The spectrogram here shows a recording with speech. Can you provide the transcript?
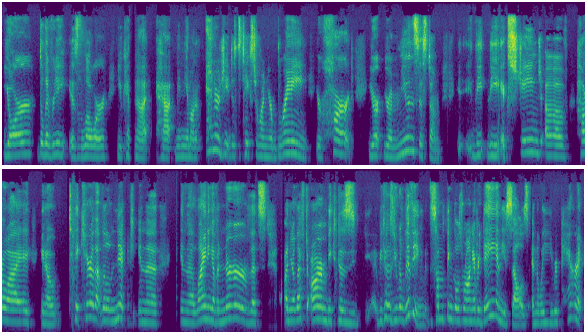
Your delivery is lower. You cannot have I mean the amount of energy it just takes to run your brain, your heart, your your immune system, the the exchange of how do I, you know, take care of that little nick in the in the lining of a nerve that's on your left arm because because you were living something goes wrong every day in these cells and the way you repair it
